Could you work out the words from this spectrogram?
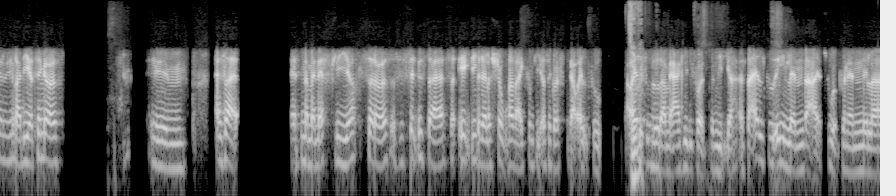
det er ret i. Jeg tænker også, øh, altså, at når man er flere, så er der også, altså selv hvis der er så enkelte relationer, der ikke fungerer så godt, der er jo altid, der er altid noget, der er mærkeligt i folks familier. Altså, der er altid en eller anden, der er sur på hinanden, eller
